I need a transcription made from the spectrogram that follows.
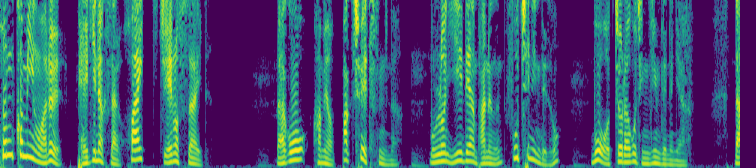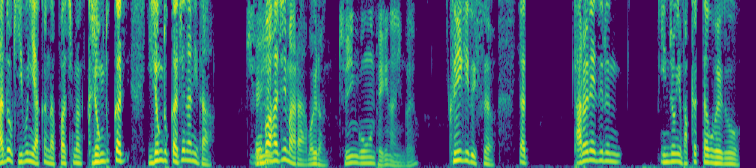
홈커밍 영화를 백인 학살, white genocide 라고 하며 빡쳐했습니다. 물론 이에 대한 반응은 4chan인데도 뭐 어쩌라고 징징대느냐. 나도 기분이 약간 나빴지만 그 정도까지 이 정도까지는 아니다. 주인- 오버하지 마라. 뭐 이런. 주인공은 백인 아닌가요? 그 얘기도 있어요. 야 다른 애들은 인종이 바뀌었다고 해도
